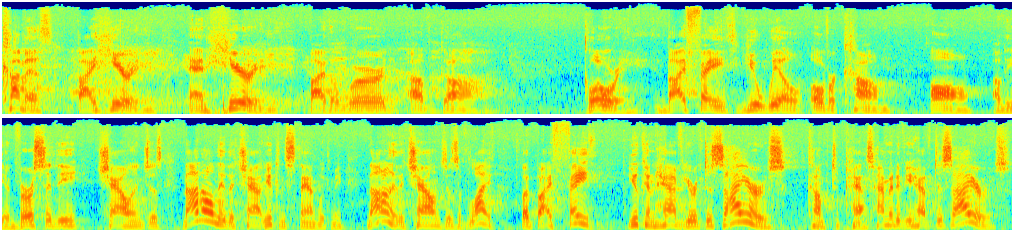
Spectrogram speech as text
cometh by hearing, and hearing by the word of God. Glory. And by faith, you will overcome all of the adversity, challenges, not only the challenge, you can stand with me, not only the challenges of life, but by faith, you can have your desires come to pass. How many of you have desires?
